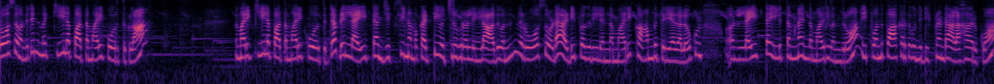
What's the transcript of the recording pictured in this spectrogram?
ரோஸை வந்துட்டு இந்த மாதிரி கீழே பார்த்த மாதிரி கோர்த்துக்கலாம். இந்த மாதிரி கீழே பார்த்த மாதிரி கோர்த்துட்டு அப்படியே லைட்டாக ஜிப்ஸி நம்ம கட்டி வச்சிருக்கிறோம் இல்லைங்களா? அது வந்து இந்த ரோஸோட அடிப்பகுதியில் இந்த மாதிரி காம்பு தெரியாத அளவுக்கு லைட்டாக இழுத்தோம்னா இந்த மாதிரி வந்துடும் இப்போ வந்து பார்க்குறதுக்கு கொஞ்சம் டிஃப்ரெண்ட்டாக அழகாக இருக்கும்.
